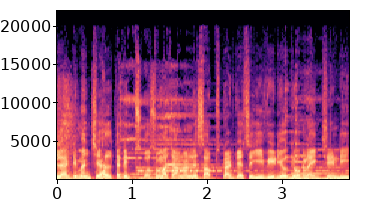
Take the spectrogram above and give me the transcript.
ఇలాంటి మంచి హెల్త్ టిప్స్ కోసం మా ఛానల్ని సబ్స్క్రైబ్ చేసి ఈ వీడియోకి ఒక లైక్ చేయండి.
